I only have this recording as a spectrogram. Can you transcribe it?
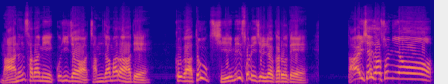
많은 사람이 꾸짖어 잠잠하라 하되 그가 더욱 심히 소리질러 가로되 다윗의 자손이여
